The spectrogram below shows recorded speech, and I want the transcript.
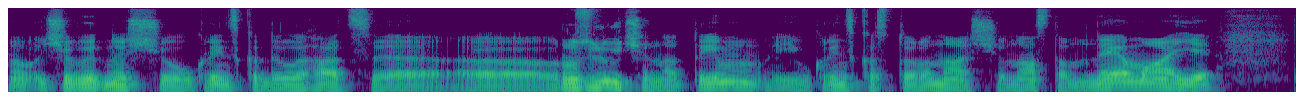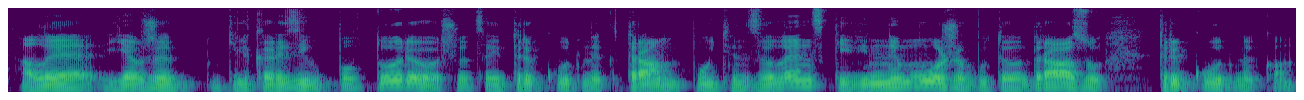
Очевидно, що українська делегація е, розлючена тим, і українська сторона, що нас там немає. Але я вже кілька разів повторював, що цей трикутник Трамп, Путін, Зеленський він не може бути одразу трикутником.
